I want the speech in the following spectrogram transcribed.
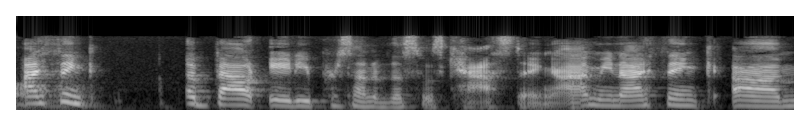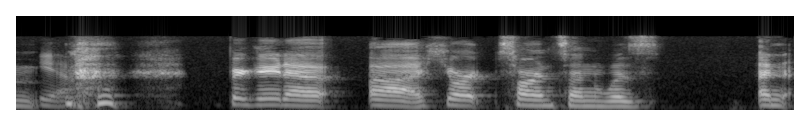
I think about 80% of this was casting. I mean, I think um Yeah. Birgitte uh Hjort Sorensen was an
